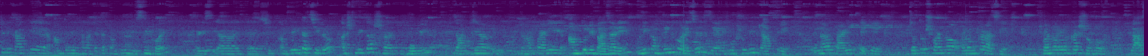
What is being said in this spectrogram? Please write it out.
অ্যাকচুয়ালি কালকে আমতলী থানাতে একটা কমপ্লেন রিসিভ হয়। কমপ্লেনটা ছিল অস্মিতা ভৌমি যার বাড়ি আমতলী বাজারে। উনি কমপ্লেন করেছে যে পরশুদিন রাত্রে ওনার বাড়ি থেকে যত স্বর্ণ অলঙ্কার আছে, স্বর্ণ অলঙ্কার সহ প্লাস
